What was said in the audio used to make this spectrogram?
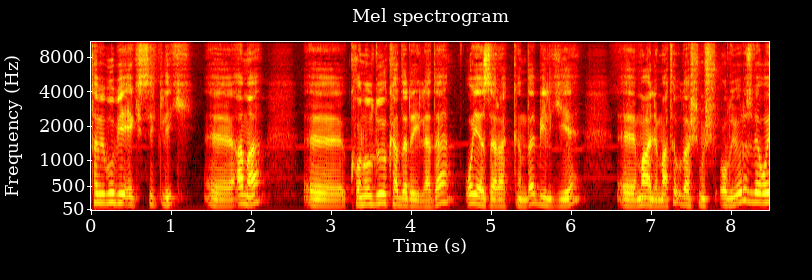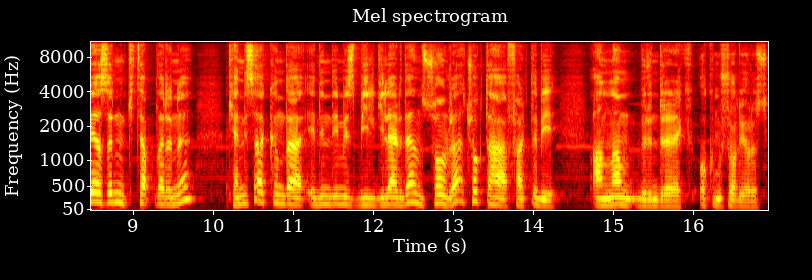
Tabii bu bir eksiklik e, ama konulduğu kadarıyla da o yazar hakkında bilgiye, malumata ulaşmış oluyoruz ve o yazarın kitaplarını kendisi hakkında edindiğimiz bilgilerden sonra çok daha farklı bir anlam büründürerek okumuş oluyoruz.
